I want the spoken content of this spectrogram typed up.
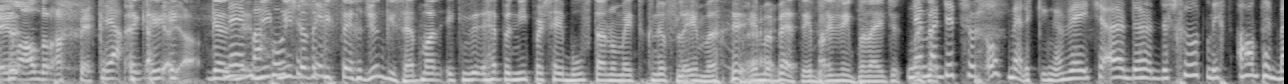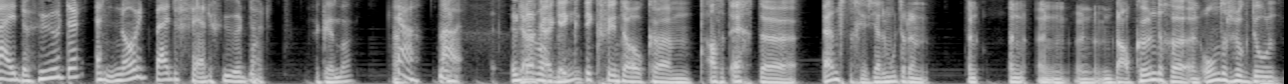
heel ander aspect. Ja. Ik, ik, ik- Ja, eh, Nee, maar niet niet dat ik iets tegen junkies heb, maar ik heb er niet per se behoefte aan om mee te knuffelen in mijn, in mijn bed. In principe, weet je. Nee, maar dit soort opmerkingen, weet je, eh, de, de schuld ligt altijd bij de huurder en nooit bij de verhuurder. Herkenbaar? Ja, nou, ik ja, ben wel kijk, ik, ik vind ook, ehm, als het echt eh, ernstig is, ja, dan moet er een, een, een, een, bouwkundige een onderzoek doen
